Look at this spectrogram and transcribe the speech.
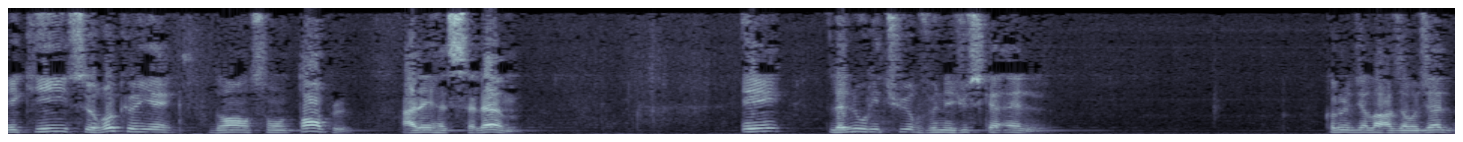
et qui se recueillait dans son temple alayhi salam. Et la nourriture venait jusqu'à elle. Comme le dit Allah Azza wa Azzawajal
